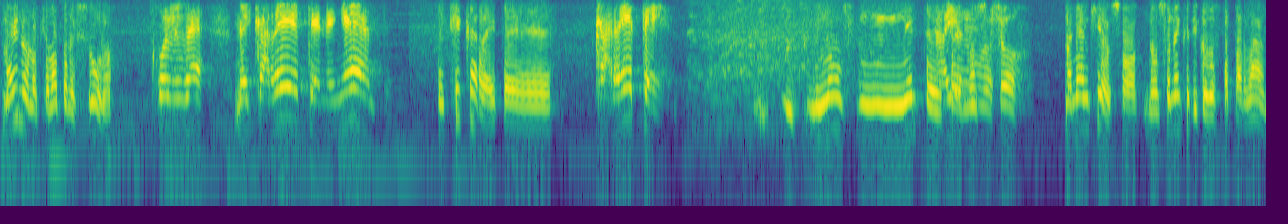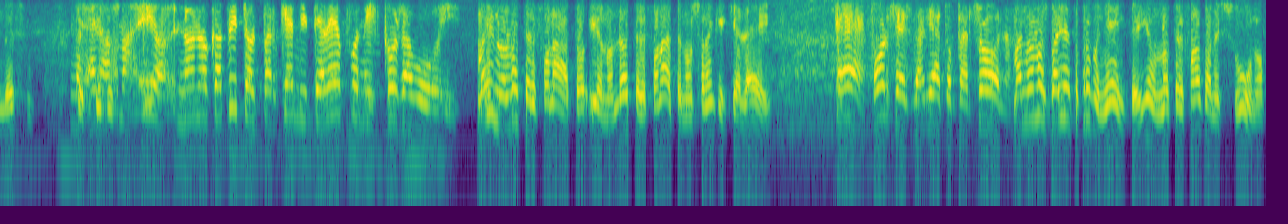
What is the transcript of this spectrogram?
Ma io non ho chiamato nessuno. Cos'è? Né carete né niente. E che carrete? Carete? Non, niente, Ma cioè, io non non- lo so. ma neanche io so, non so neanche di cosa sta parlando. Ma, eh, no, ma io non ho capito il perché mi telefoni cosa vuoi. Ma io non l'ho telefonato, io non le ho telefonato, non so neanche chi è lei. Eh, forse hai sbagliato persona. Ma non ho sbagliato proprio niente, io non ho telefonato a nessuno.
